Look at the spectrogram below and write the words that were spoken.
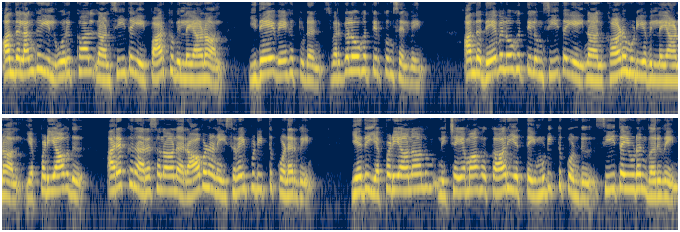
அந்த லங்கையில் ஒரு கால் நான் சீதையை பார்க்கவில்லையானால் இதே வேகத்துடன் ஸ்வர்கலோகத்திற்கும் செல்வேன். அந்த தேவலோகத்திலும் சீதையை நான் காண முடியவில்லையானால் எப்படியாவது அரக்கர் அரசனான ராவணனை சிறைப்பிடித்து கொணர்வேன். எது எப்படியானாலும் நிச்சயமாக காரியத்தை முடித்துக்கொண்டு சீதையுடன் வருவேன்.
